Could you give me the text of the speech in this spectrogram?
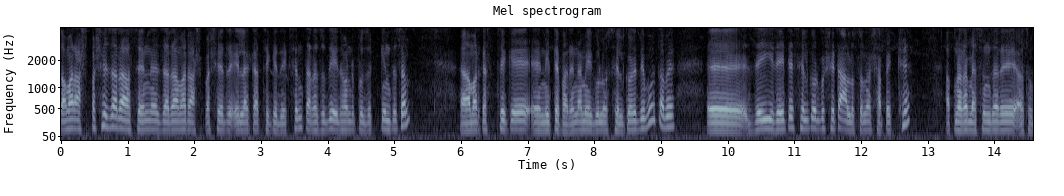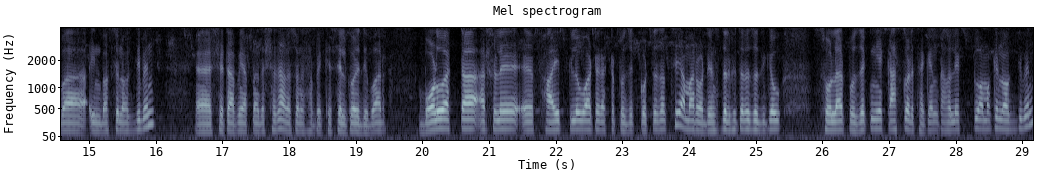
তো আমার আশপাশে যারা আছেন, যারা আমার আশপাশের এলাকা থেকে দেখছেন, তারা যদি এই ধরনের প্রজেক্ট কিনতে চান আমার কাছ থেকে নিতে পারেন। আমি এগুলো সেল করে দেব। তবে যেই রেটে সেল করব সেটা আলোচনার সাপেক্ষে আপনারা মেসেঞ্জারে অথবা ইনবক্সে নক দিবেন। সেটা আমি আপনাদের সাথে আলোচনা সাপেক্ষে সেল করে দিব। আর বড় একটা আসলে ফাইভ কিলো ওয়াটের একটা প্রজেক্ট করতে যাচ্ছি আমার অডিয়েন্সদের ভিতরে যদি কেউ সোলার প্রজেক্ট নিয়ে কাজ করে থাকেন, তাহলে একটু আমাকে নক দিবেন।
